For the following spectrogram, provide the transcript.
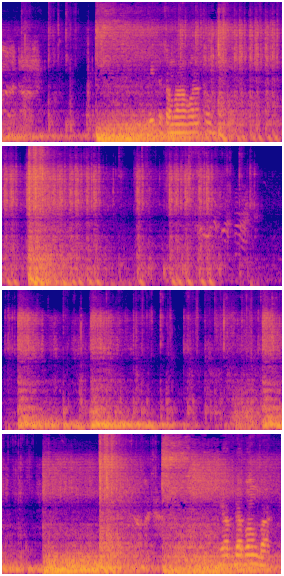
Molotov. Dito, samahan ko na to. The bomba.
